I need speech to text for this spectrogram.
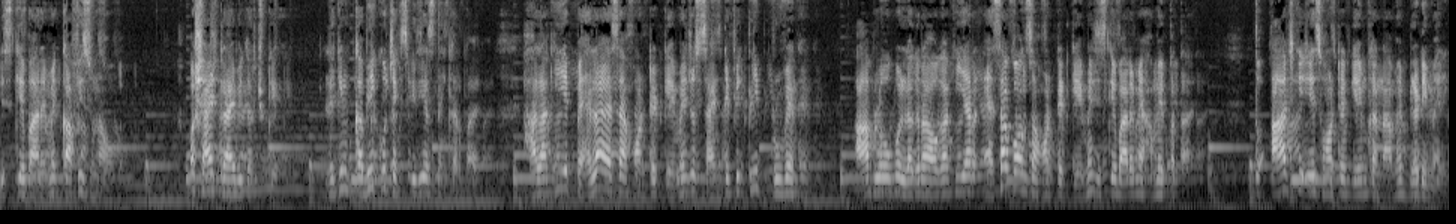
इसके बारे में काफ़ी सुना होगा। और शायद ट्राई भी कर चुके हैं लेकिन कभी कुछ एक्सपीरियंस नहीं कर पाए। हालाँकि ये पहला ऐसा हॉन्टेड गेम है जो साइंटिफिकली प्रूवन है। आप लोगों को लग रहा होगा कि यार, ऐसा कौन सा हॉन्टेड गेम है जिसके बारे में हमें पता है। तो आज के इस हॉन्टेड गेम का नाम है ब्लडी मैरी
